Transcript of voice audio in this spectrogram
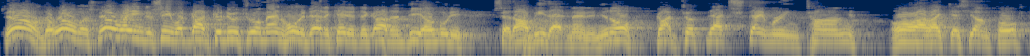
Still, the world was still waiting to see what God could do through a man wholly dedicated to God. And D.L. Moody said, I'll be that man. And you know, God took that stammering tongue. Oh, I like this young folk.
